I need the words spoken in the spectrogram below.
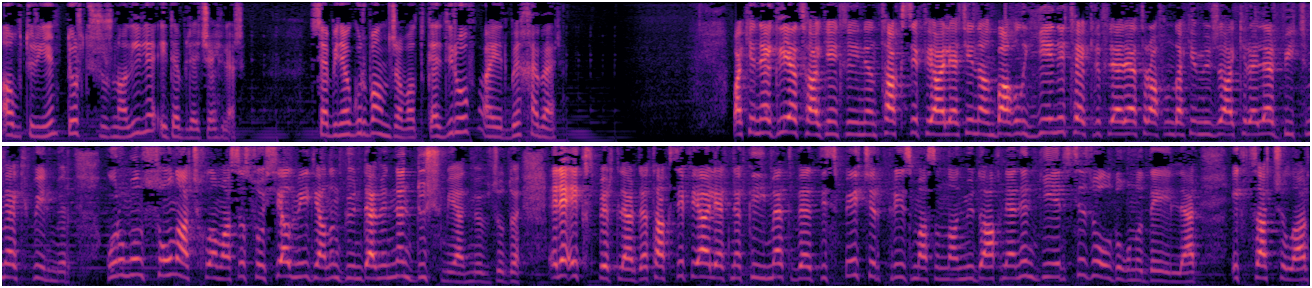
abituriyent 4 jurnalı ilə edə biləcəklər. Səbinə Qurban, Cavad Qədirov, ARB xəbər. Bakı Nəqliyyat Agentliyinin taksi fəaliyyəti ilə bağlı yeni təklifləri ətrafındakı müzakirələr bitmək bilmir. Qurumun son açıqlaması sosial medianın gündəmindən düşməyən mövzudur. Elə ekspertlər də taksi fəaliyyətinə qiymət və dispetcher prizmasından müdaxilənin yersiz olduğunu deyirlər. İqtisadçılar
